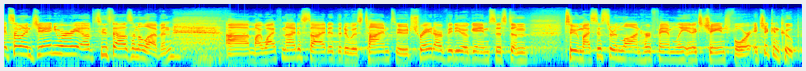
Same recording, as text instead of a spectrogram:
right, so in January of 2011, uh, my wife and I decided that it was time to trade our video game system to my sister in law and her family in exchange for a chicken coop.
